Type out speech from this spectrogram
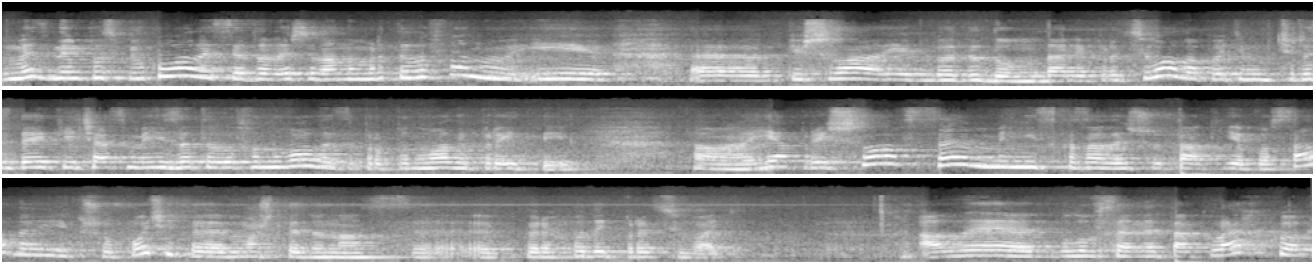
Ми з ним поспілкувалися, залишила номер телефону і е, пішла якби додому. Далі працювала. Потім через деякий час мені зателефонували, запропонували прийти. Е, я прийшла, все мені сказали, що так, є посада. Якщо хочете, можете до нас е, переходити працювати. Але було все не так легко.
